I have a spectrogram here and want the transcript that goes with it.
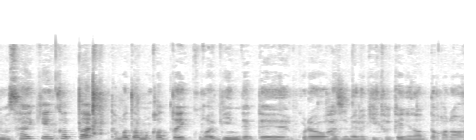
でも最近買ったたまたま買った1個が銀出てこれを始めるきっかけになったから。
